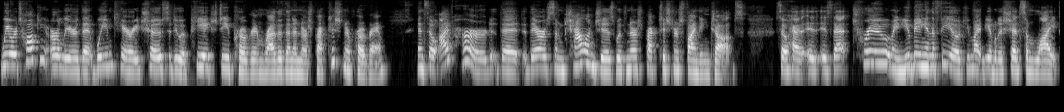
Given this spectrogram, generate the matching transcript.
we were talking earlier that William Carey chose to do a PhD program rather than a nurse practitioner program. And so I've heard that there are some challenges with nurse practitioners finding jobs. So, is, is, that true? I mean, you being in the field, you might be able to shed some light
